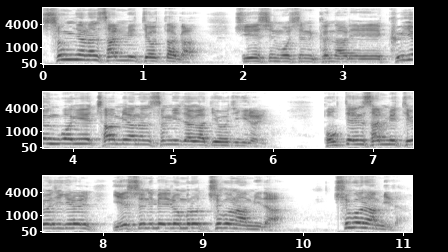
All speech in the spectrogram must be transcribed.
승리하는 삶이 되었다가 주 예수님 오시는 그날에 그 영광에 참여하는 승리자가 되어지기를 복된 삶이 되어지기를 예수님의 이름으로 축원합니다. 축원합니다.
